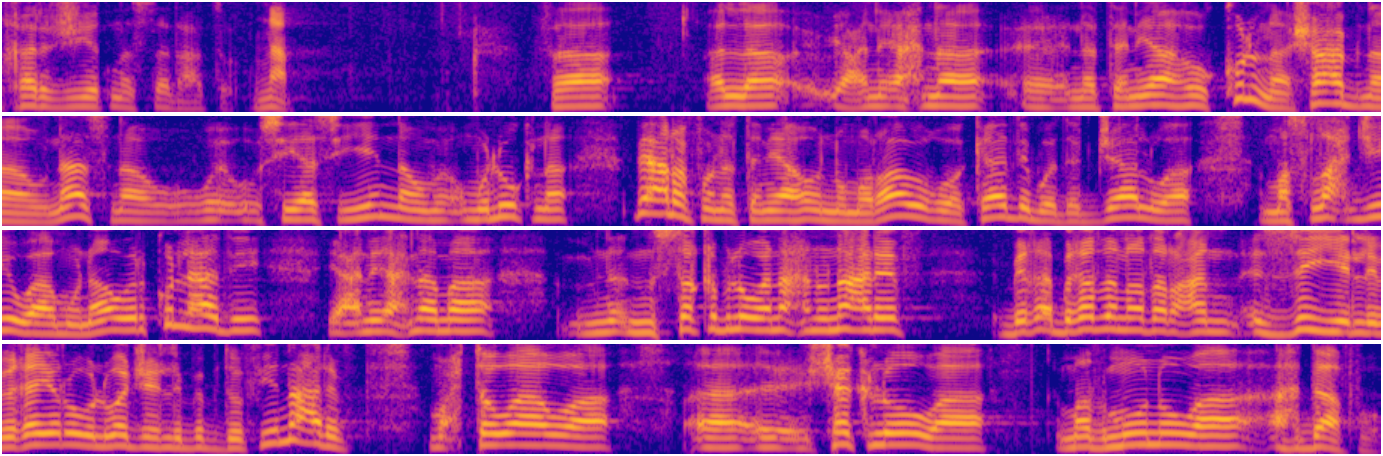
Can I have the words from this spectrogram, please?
خارجيتنا استدعته. نعم. فهلا يعني إحنا نتنياهو كلنا شعبنا وناسنا وسياسييننا وملوكنا بيعرفوا نتنياهو إنه مراوغ وكاذب ودجال ومصلحجي ومناور. كل هذه يعني إحنا ما نستقبله ونحن نعرف بغض النظر عن الزي اللي بغيره والوجه اللي بيبدو فيه نعرف محتواه وشكله ومضمونه وأهدافه.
